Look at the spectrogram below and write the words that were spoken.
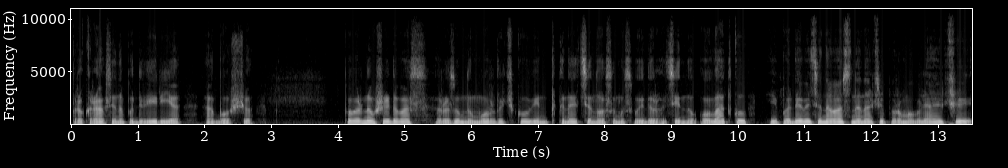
прокрався на подвір'я або що. Повернувши до вас розумну мордочку, він ткнеться носом у свою дорогоцінну оладку і подивиться на вас, неначе промовляючи,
